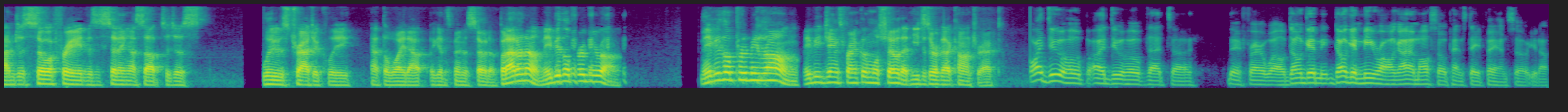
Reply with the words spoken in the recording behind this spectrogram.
I'm just so afraid this is setting us up to just lose tragically at the whiteout against Minnesota. But I don't know. Maybe they'll prove me wrong. Maybe they'll prove me wrong. Maybe James Franklin will show that he deserved that contract. Well, I do hope I do hope that uh, they fare well. Don't get me don't get me wrong. I am also a Penn State fan, so you know,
